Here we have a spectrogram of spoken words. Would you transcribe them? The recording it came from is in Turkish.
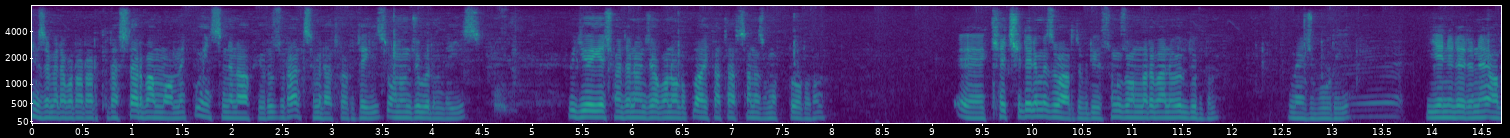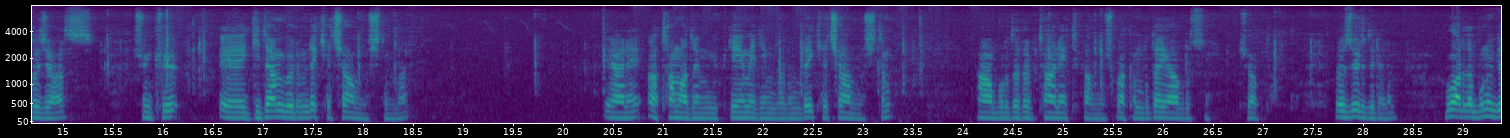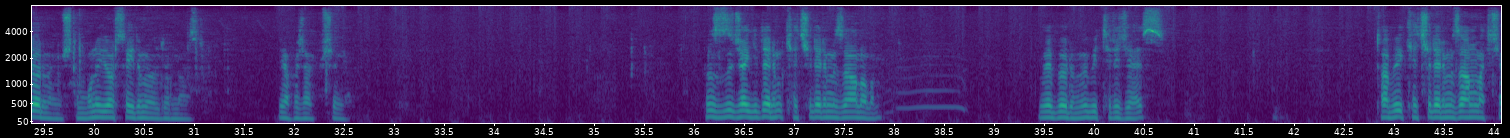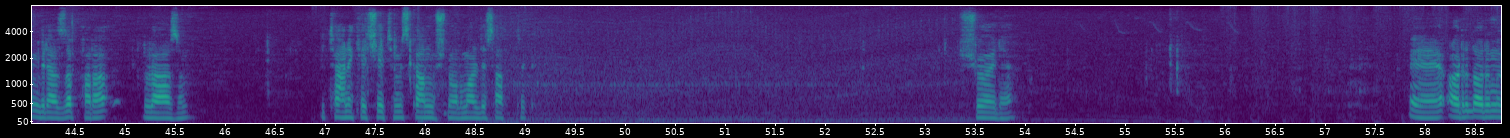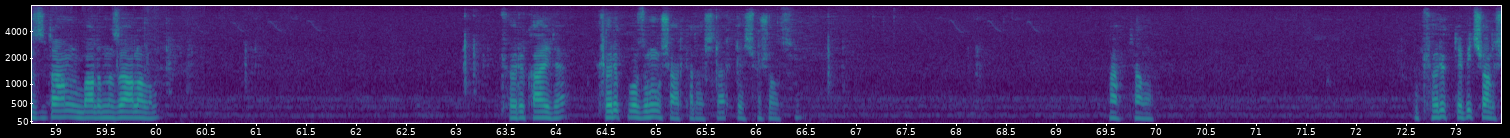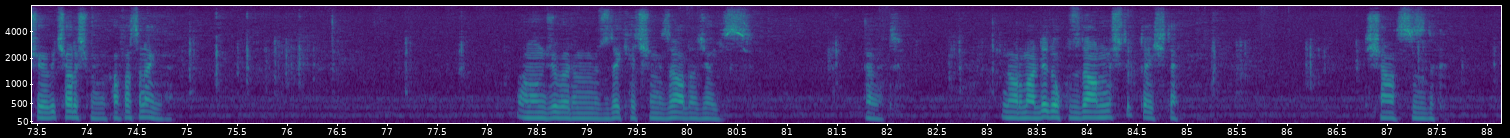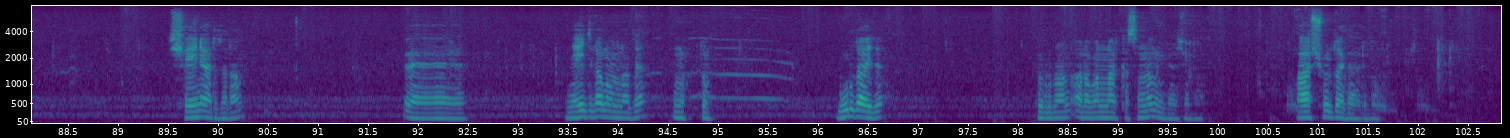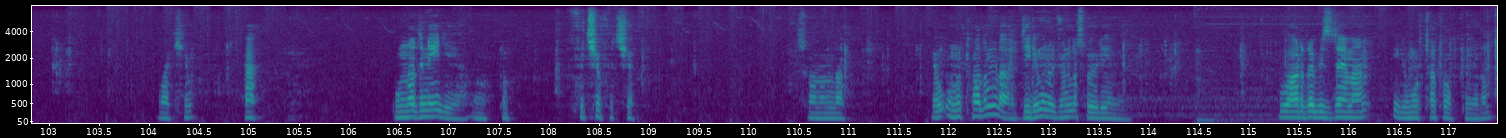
Hepinize merhabalar arkadaşlar. Ben Muhammed. Bu insinde ne yapıyoruz? Rank Simülatör'deyiz. 10. bölümdeyiz. Videoya geçmeden önce abone olup like atarsanız mutlu olurum. Ee, keçilerimiz vardı biliyorsunuz. Onları ben öldürdüm. Mecburi. Yenilerini alacağız. Çünkü e, giden bölümde keçi almıştım ben. Yani atamadığım, yükleyemediğim bölümde keçi almıştım. Ha burada da bir tane eti kalmış. Bakın bu da yavrusu. Çok tatlı. Özür dilerim. Bu arada bunu görmemiştim. Bunu görseydim öldürmezdim. Yapacak bir şey yok. Hızlıca gidelim. Keçilerimizi alalım. Ve bölümü bitireceğiz. Tabii keçilerimizi almak için biraz da para lazım. Bir tane keçi etimiz kalmış. Normalde sattık. Şöyle. Ee, arılarımızdan balımızı alalım. Körük haydi. Körük bozulmuş arkadaşlar. Geçmiş olsun. Hah tamam. Bu körük de bir çalışıyor bir çalışmıyor. Kafasına göre. 10. bölümümüzde keçimizi alacağız. Evet. Normalde 9'da almıştık da işte. Şanssızlık. Şey nerede lan? Ee, neydi lan onun adı? Unuttum. Buradaydı. Dur lan arabanın arkasında mıydı acaba? Ha şurada galiba. Bakayım. Ha. Bunun adı neydi ya? Unuttum. Fıçı fıçı. Sonunda. Ya unutmadım da dilimin ucunda söyleyemiyorum. Bu arada biz de hemen yumurta toplayalım.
